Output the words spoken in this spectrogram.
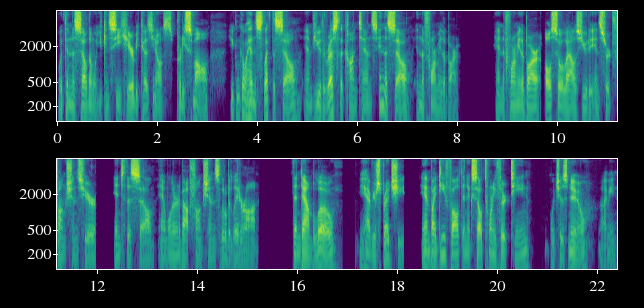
within the cell than what you can see here because, you know, it's pretty small, you can go ahead and select the cell and view the rest of the contents in the cell in the formula bar. And the formula bar also allows you to insert functions here into the cell, and we'll learn about functions a little bit later on. Then down below, you have your spreadsheet. And by default in Excel 2013, which is new, I mean,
